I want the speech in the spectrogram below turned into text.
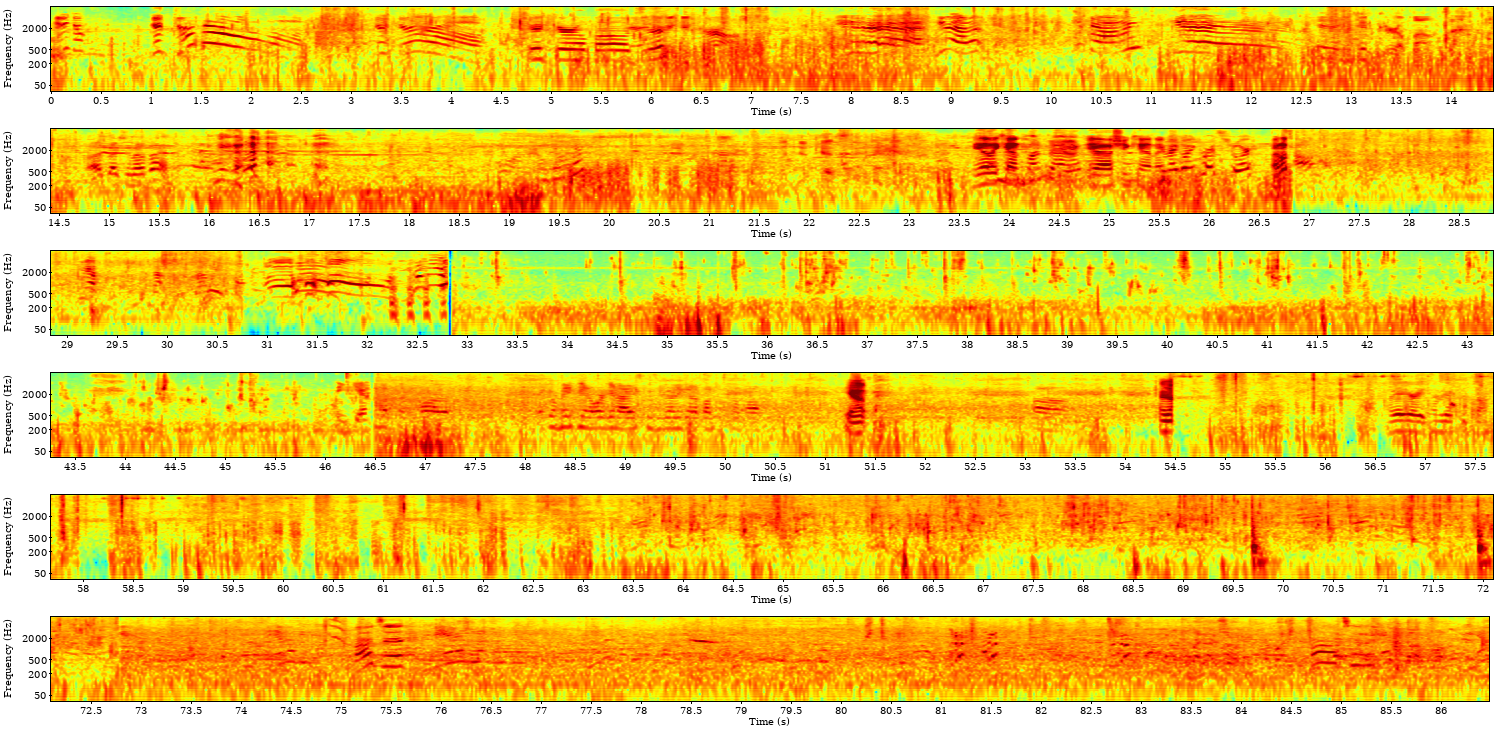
Good girl. Good girl. Good girl, Bugs. Very, very good girl. Yeah. You got it. You got it. Yeah. Yeah, good girl, Bones. Well, that's actually not bad. Yeah, they can. Yeah, she can. Am I going towards shore? I don't. Thank you. Up the car. Like we're making it organized because we already got a bunch of stuff off. Yep. Um, Yeah, you're right. Time to go food budget. Budget.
